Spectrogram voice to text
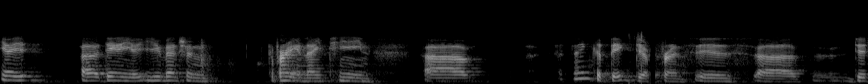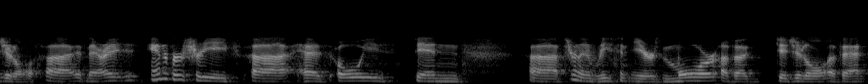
uh, Dana, you mentioned comparing to 2019. Uh, I think the big difference is uh, digital in there. Anniversary has always been certainly in recent years, more of a digital event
